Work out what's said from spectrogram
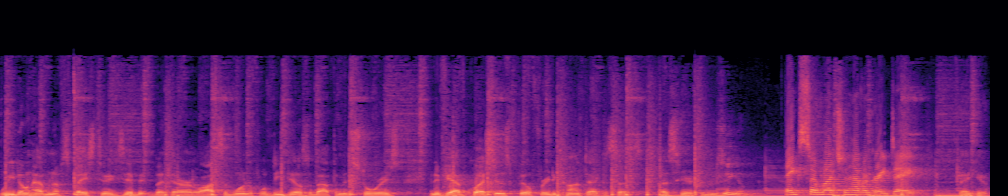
we don't have enough space to exhibit, but there are lots of wonderful details about them and stories. And if you have questions, feel free to contact us, us here at the museum. Thanks so much and have a great day. Thank you.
